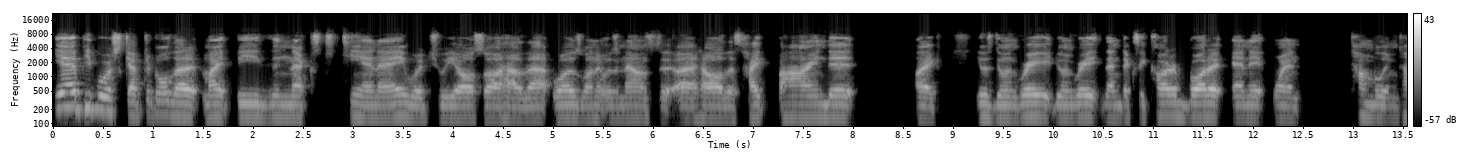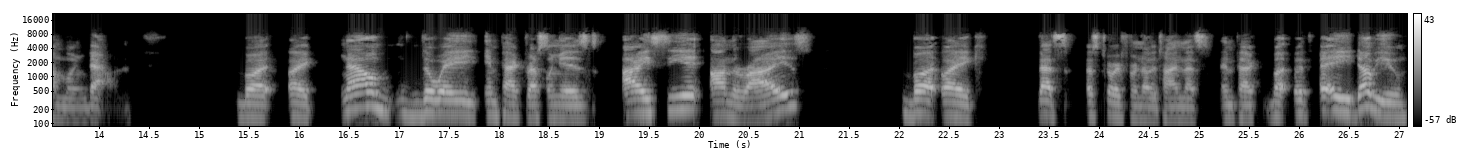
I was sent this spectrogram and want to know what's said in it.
yeah, people were skeptical that it might be the next TNA, which we all saw how that was when it was announced. It had all this hype behind it. Like, it was doing great, doing great. Then Dixie Carter bought it, and it went tumbling, tumbling down. But, like, now the way Impact Wrestling is, I see it on the rise. But, like, that's a story for another time. That's Impact. But with AEW,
